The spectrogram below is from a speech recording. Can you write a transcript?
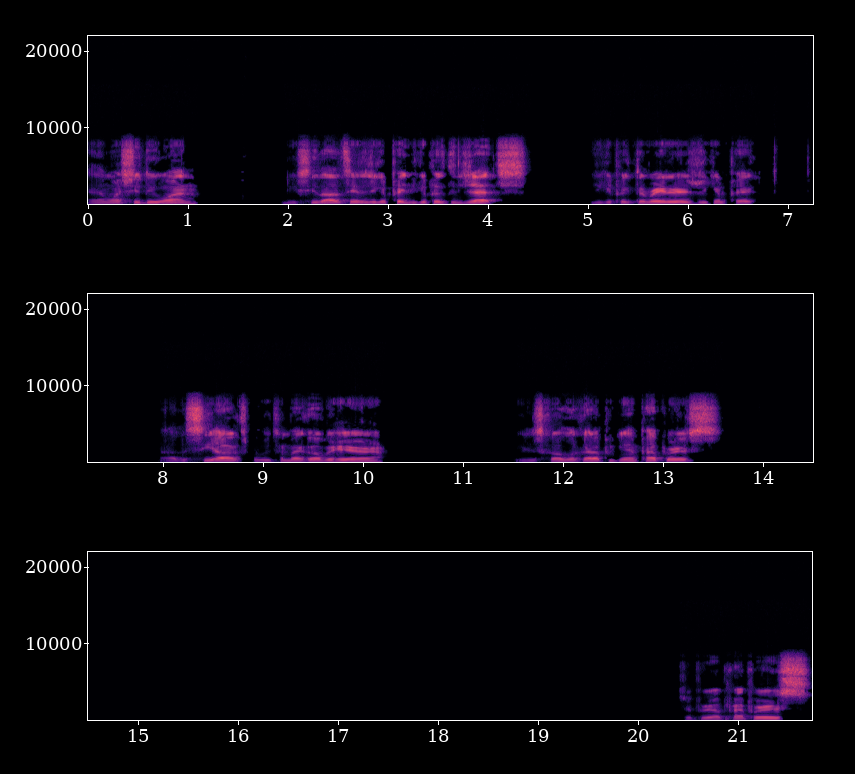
and once you do one, you see the other teams that you can pick. You can pick the Jets. You can pick the Raiders. You can pick uh, the Seahawks. But we come back over here. You just go look it up again. Peppers. Jabril Peppers.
